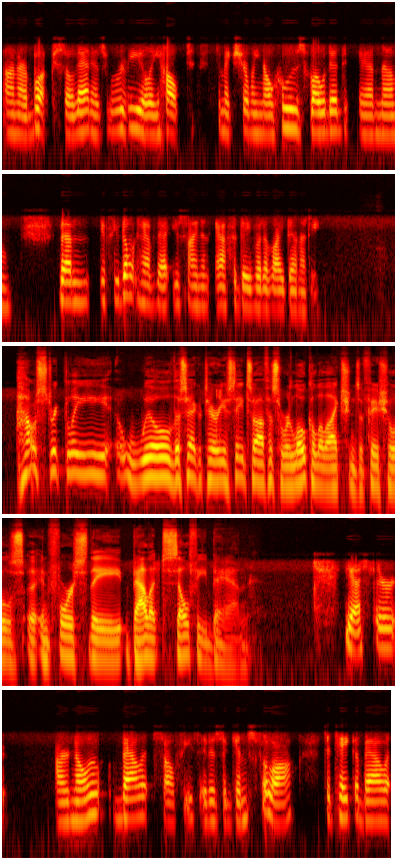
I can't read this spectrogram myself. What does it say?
on our books. So that has really helped to make sure we know who's voted. And um, then if you don't have that, you sign an affidavit of identity. How strictly will the Secretary of State's office or local elections officials uh, enforce the ballot selfie ban? Yes, there are no ballot selfies. It is against the law to take a ballot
